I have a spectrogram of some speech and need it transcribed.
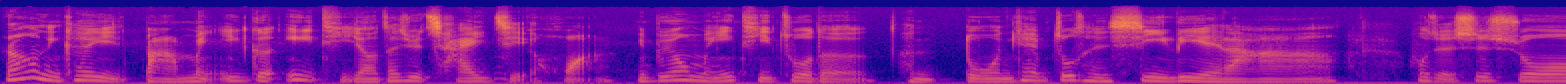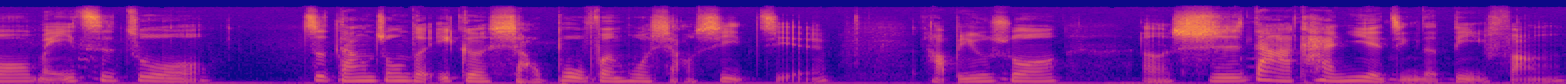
然后你可以把每一个议题哦再去拆解化，你不用每一题做的很多，你可以做成系列啦，或者是说每一次做这当中的一个小部分或小细节。好，比如说呃十大看夜景的地方，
